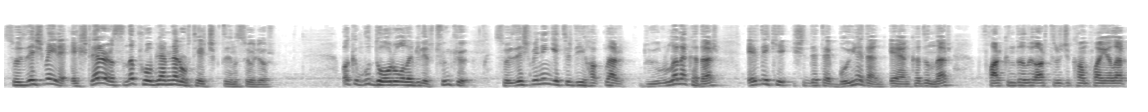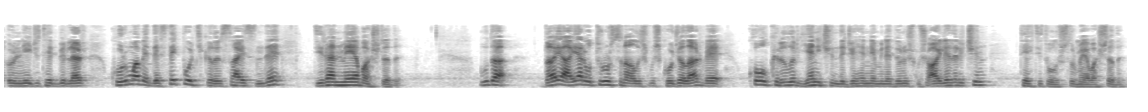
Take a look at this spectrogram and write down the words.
sözleşme ile eşler arasında problemler ortaya çıktığını söylüyor. Bakın bu doğru olabilir. Çünkü sözleşmenin getirdiği haklar duyurulana kadar evdeki şiddete boyun eden eğen kadınlar farkındalığı artırıcı kampanyalar, önleyici tedbirler, koruma ve destek politikaları sayesinde direnmeye başladı. Bu da daya yer oturursun alışmış kocalar ve kol kırılır yen içinde cehennemine dönüşmüş aileler için tehdit oluşturmaya başladı.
